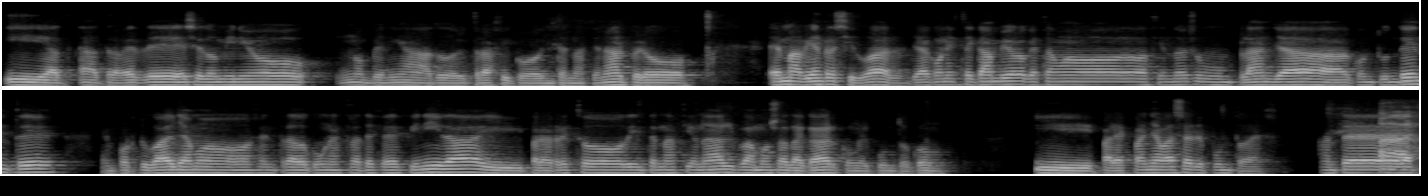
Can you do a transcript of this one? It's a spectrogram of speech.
y a, través de ese dominio nos venía todo el tráfico internacional, pero es más bien residual. Ya con este cambio lo que estamos haciendo es un plan ya contundente en Portugal ya hemos entrado con una estrategia definida y para el resto de internacional vamos a atacar con el punto .com. Y para España va a ser el punto .es. Antes, ah,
